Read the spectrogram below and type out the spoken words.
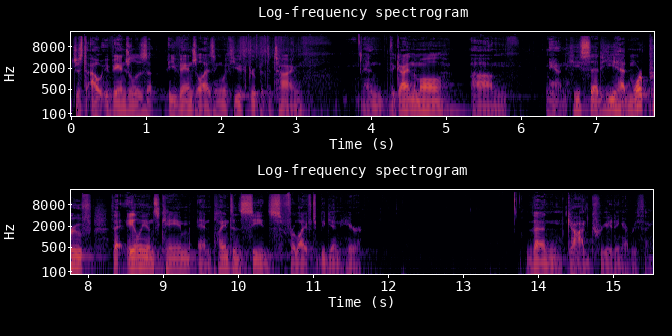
just out evangeliz- evangelizing with youth group at the time. And the guy in the mall, um, man, he said he had more proof that aliens came and planted seeds for life to begin here than God creating everything.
